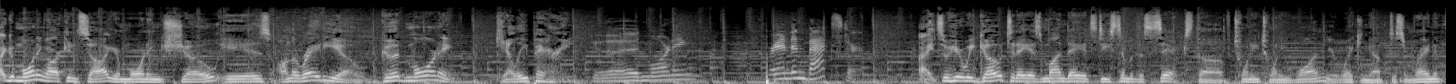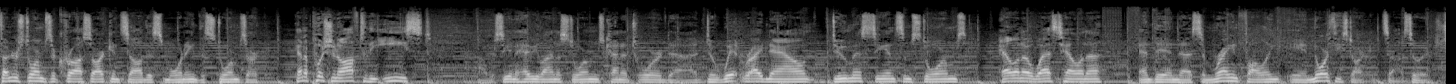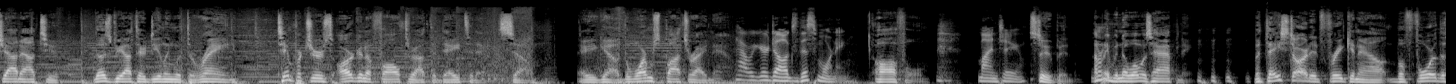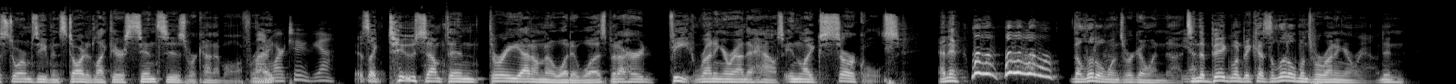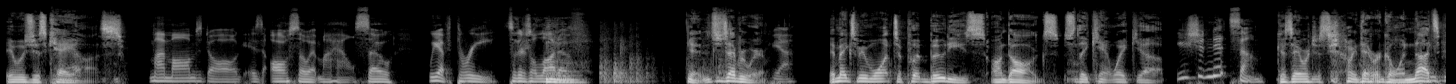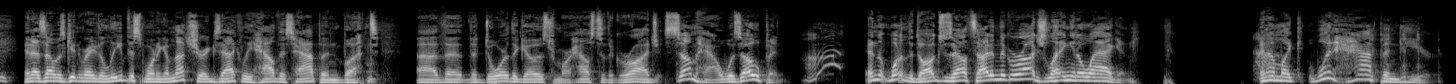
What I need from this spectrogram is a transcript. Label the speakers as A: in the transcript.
A: right, good morning, Arkansas. Your morning show is on the radio. Good morning, Kelly Perry.
B: Good morning, Brandon Baxter.
A: All right, so here we go. Today is Monday. It's December the 6th of 2021. You're waking up to some rain and thunderstorms across Arkansas this morning. The storms are kind of pushing off to the east. Uh, we're seeing a heavy line of storms kind of toward uh, DeWitt right now. Dumas seeing some storms. Helena, West Helena, and then uh, some rain falling in northeast Arkansas. So a shout out to those of you out there dealing with the rain. Temperatures are going to fall throughout the day today. So there you go. The warm spots right now.
B: How are your dogs this morning?
A: Awful.
B: Mine too.
A: Stupid. I don't even know what was happening. but they started freaking out before the storms even started, like their senses were kind of off, right?
B: Mine were too, yeah.
A: It's like two something, three, I don't know what it was, but I heard feet running around the house in like circles. And then the little ones were going nuts. And the big one because the little ones were running around and it was just chaos.
B: My mom's dog is also at my house. So we have three. So there's a lot of,
A: Yeah, it's just everywhere.
B: yeah.
A: It makes me want to put booties on dogs so they can't wake you up.
B: You should knit some.
A: because they were just, I mean, they were going nuts. and as I was getting ready to leave this morning, I'm not sure exactly how this happened, but uh, the the door that goes from our house to the garage somehow was open,
B: Huh?
A: and the, one of the dogs was outside in the garage laying in a wagon. And I'm like, what happened here?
